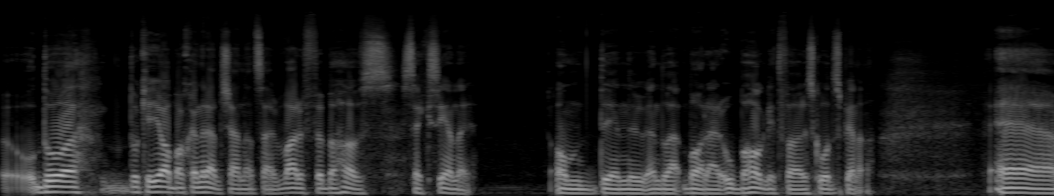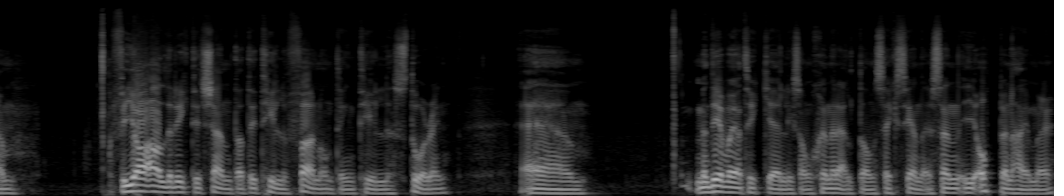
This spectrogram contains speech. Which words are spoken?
och då, då kan jag bara generellt känna att så här, varför behövs sexscener? Om det nu ändå bara är obehagligt för skådespelarna. Eh, för jag har aldrig riktigt känt att det tillför någonting till storyn. Eh, men det är vad jag tycker liksom generellt om sexscener. Sen i Oppenheimer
